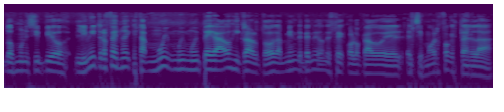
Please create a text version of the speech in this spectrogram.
dos municipios limítrofes, ¿no? Y que están muy, muy, muy pegados. Y claro, todo también depende de dónde esté colocado el, el sismógrafo, que está en la,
